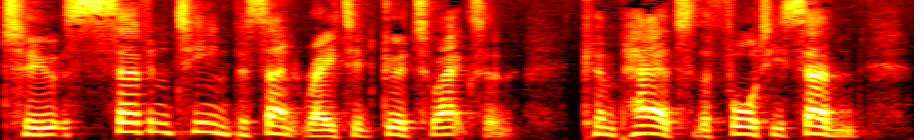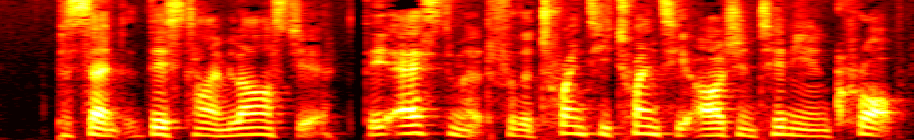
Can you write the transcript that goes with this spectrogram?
to 17% rated good to excellent compared to the 47% this time last year. The estimate for the 2020 Argentinian crop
